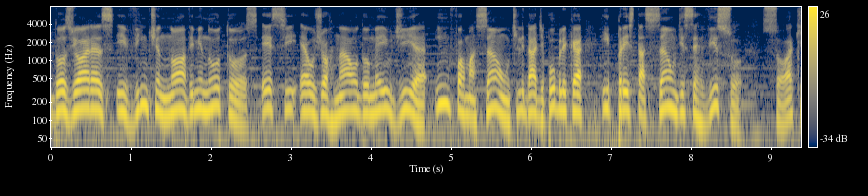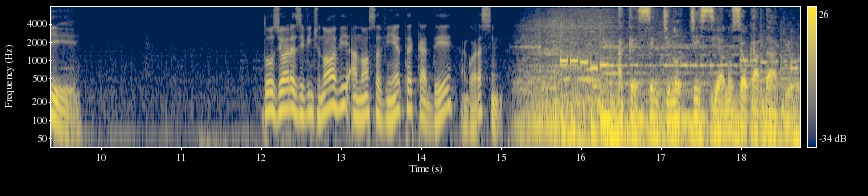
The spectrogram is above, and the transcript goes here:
12 horas e 29 minutos. Esse é o Jornal do Meio-Dia. Informação, utilidade pública e prestação de serviço. Só aqui. 12 horas e 29, a nossa vinheta, cadê? Agora sim. Acrescente notícia no seu cardápio.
